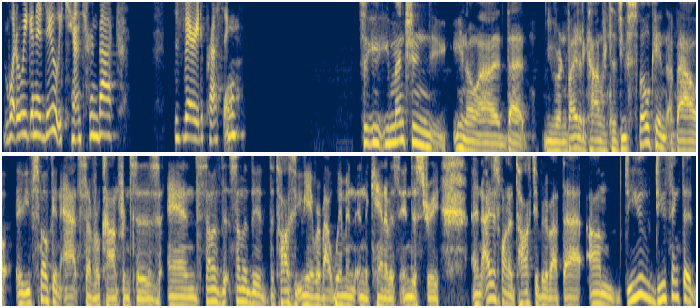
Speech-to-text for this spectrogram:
What are we going to do? We can't turn back. It's very depressing. So you, you mentioned, you know, uh, that you were invited to conferences. You've spoken about you've spoken at several conferences, and some of the some of the the talks that you gave were about women in the cannabis industry. And I just want to talk to you a bit about that. Um, do you do you think that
